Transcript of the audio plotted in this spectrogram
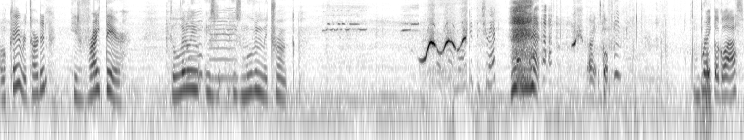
Okay, retarded. He's right there. He's literally he's he's moving the trunk. Look at the truck. All right, let's go. Break a glass.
